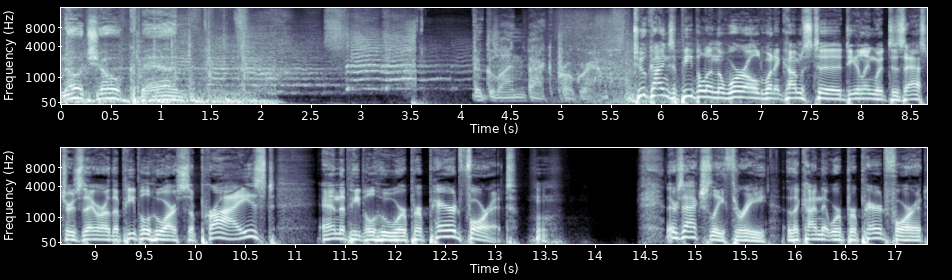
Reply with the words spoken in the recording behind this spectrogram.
"No joke, man." The Glenn Beck Program. Two kinds of people in the world when it comes to dealing with disasters. There are the people who are surprised and the people who were prepared for it. Hmm. There's actually three the kind that were prepared for it,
